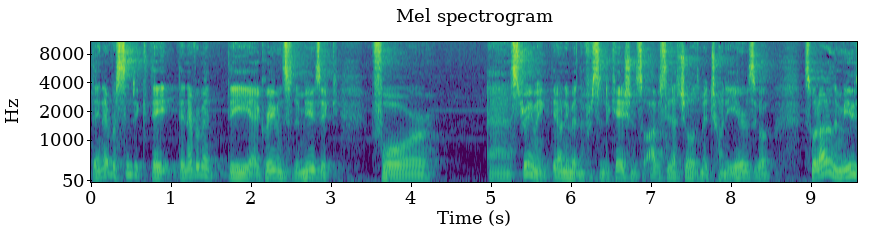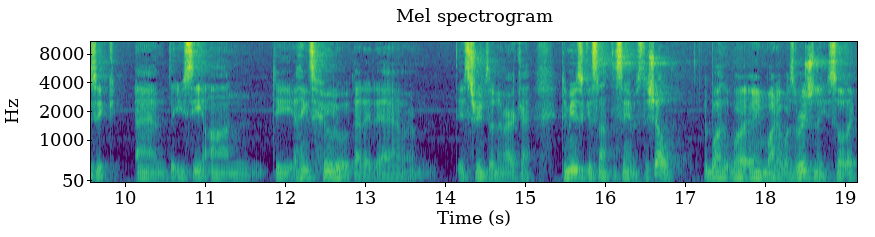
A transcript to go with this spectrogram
they never syndic- they, they never made the agreements for the music for uh, streaming. They only made them for syndication. So obviously that show was made 20 years ago. So a lot of the music um, that you see on the, I think it's Hulu that it, um, it streams in America, the music is not the same as the show what, in what it was originally. So like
